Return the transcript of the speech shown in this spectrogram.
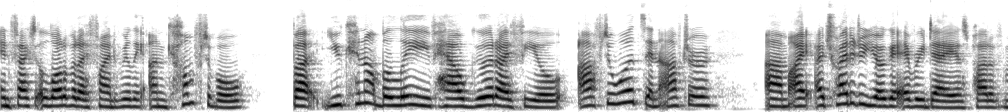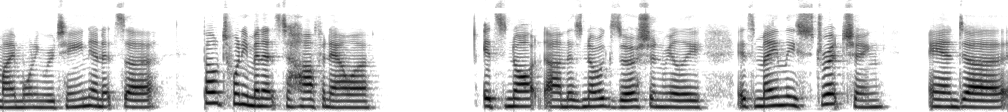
In fact, a lot of it I find really uncomfortable, but you cannot believe how good I feel afterwards and after um, I, I try to do yoga every day as part of my morning routine, and it's uh, about 20 minutes to half an hour. It's not, um, there's no exertion really. It's mainly stretching and uh,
